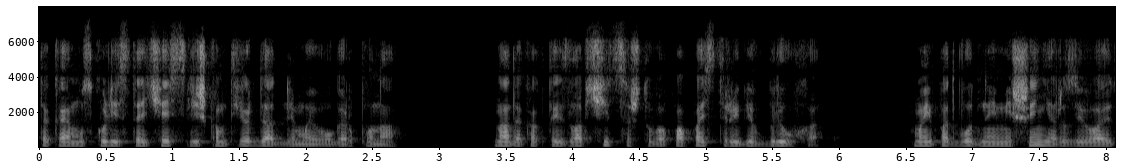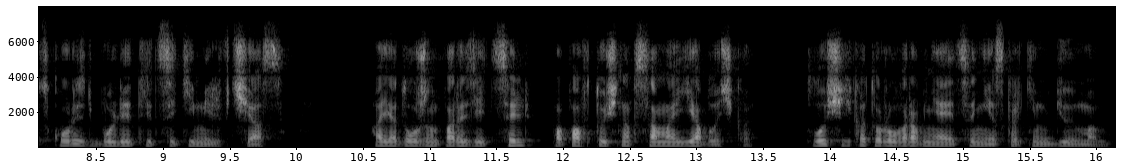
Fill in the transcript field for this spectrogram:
Такая мускулистая часть слишком тверда для моего гарпуна. Надо как-то изловчиться, чтобы попасть рыбе в брюхо. Мои подводные мишени развивают скорость более 30 миль в час. А я должен поразить цель, попав точно в самое яблочко, площадь которого равняется нескольким дюймам.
